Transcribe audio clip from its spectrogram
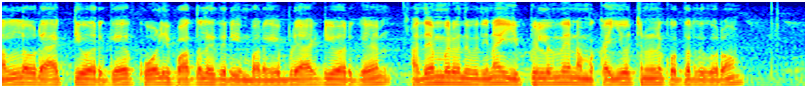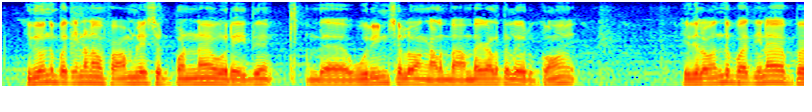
நல்ல ஒரு ஆக்டிவாக இருக்குது கோழி பார்த்தாலே தெரியும் பாருங்கள் எப்படி ஆக்டிவாக இருக்குது அதே மாதிரி வந்து பார்த்திங்கன்னா இப்போலேருந்தே நம்ம கை வச்சனாலே கொத்துறதுக்கு வரும். இது வந்து பார்த்திங்கன்னா நம்ம ஃபேமிலியே செட் பண்ண ஒரு இது அந்த உரின்னு சொல்லுவாங்க அந்த அந்த காலத்தில் இருக்கும். இதில் வந்து பார்த்தீங்கன்னா இப்போ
